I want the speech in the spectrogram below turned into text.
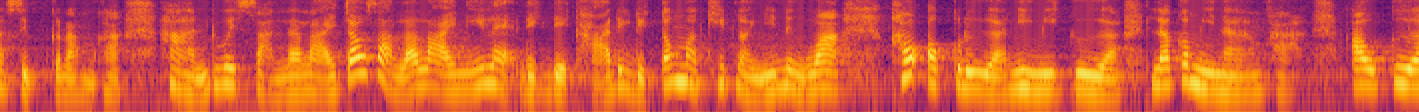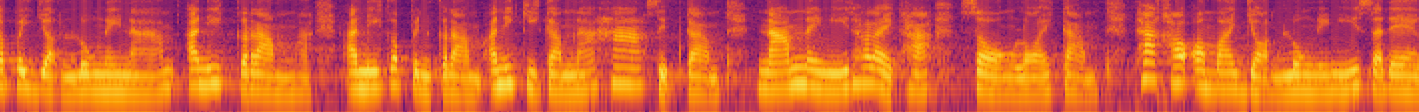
50 กรัมค่ะ หารด้วยสารละลายเจ้าสารละลายนี้แหละเด็กๆขาเด็ก ๆ ต้องมาคิดหน่อยนิดหนึ่งว่าเขาเอาเกลือนี่มีเกลือแล้วก็มีน้ำค่ะ เอาเกลือไปหย่อนลงในน้ำอันนี้กรัมค่ะ อันนี้ก็เป็นกรัม อันนี้กี่กรัมนะ 50 กรัม น้ำในนี้เท่าไหร่คะ200 กรัม ถ้าเขาเอามาหย่อนลงในนี้แสดง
